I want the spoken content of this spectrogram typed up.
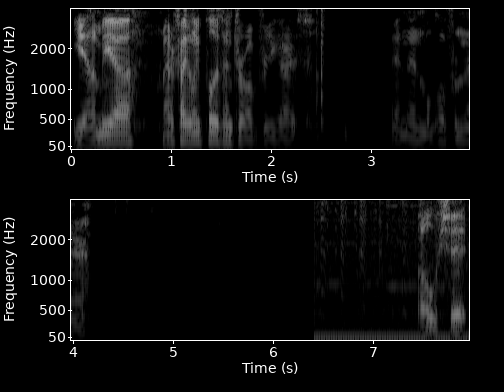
yeah, let me uh matter of fact, let me pull this intro up for you guys. And then we'll go from there. Oh shit.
